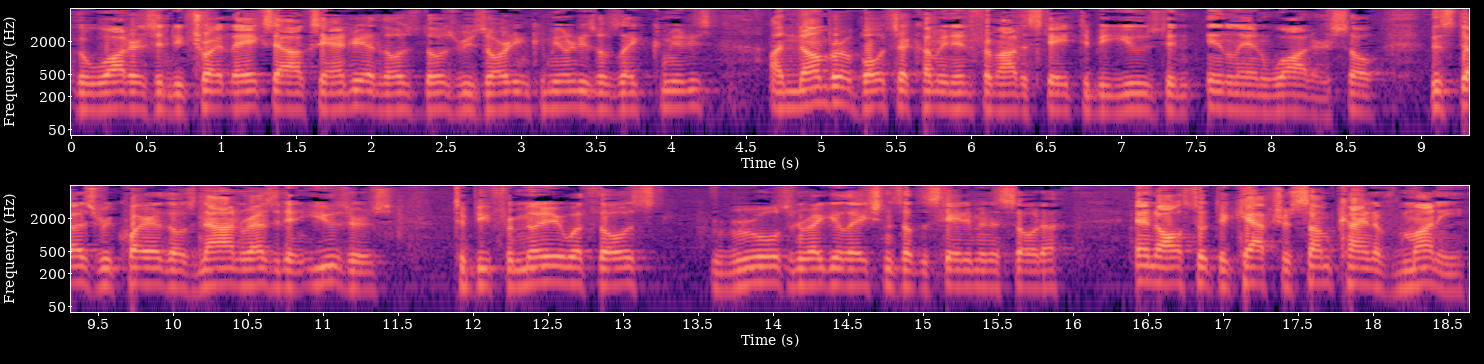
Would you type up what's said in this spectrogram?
the waters in Detroit Lakes, Alexandria, and those, those resorting communities, those lake communities, a number of boats are coming in from out of state to be used in inland waters. So this does require those non-resident users to be familiar with those rules and regulations of the state of Minnesota, and also to capture some kind of money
